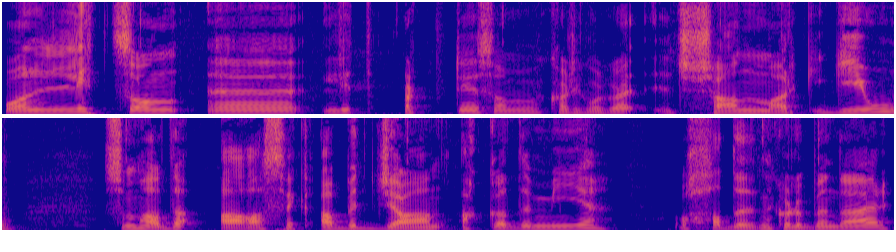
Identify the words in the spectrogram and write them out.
Og en litt sånn eh, litt artig som kanskje ikke folk vet, Jean-Marc Guillou, som hadde ASEC Abidjan-akademiet, og hadde den klubben der.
